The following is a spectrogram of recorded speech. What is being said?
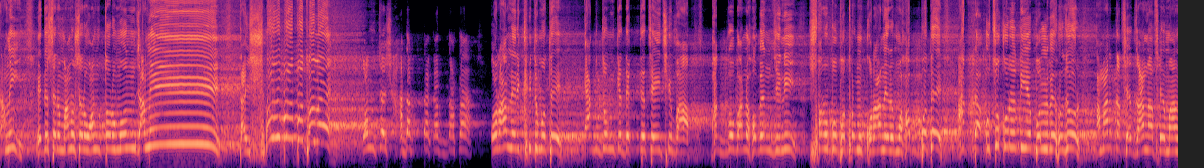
জানি, এদেশের মানুষের অন্তর মন জানি। তাই সর্বপ্রথমে পঞ্চাশ হাজার টাকার দাতা কোরআনের খিদমতে একজনকে দেখতে চেয়েছি বাপ। ভাগ্যবান হবেন যিনি সর্বপ্রথম কোরআনের মহব্বতে হাতটা উঁচু করে দিয়ে বলবে, হুজুর আমার কাছে জান আছে, মাল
